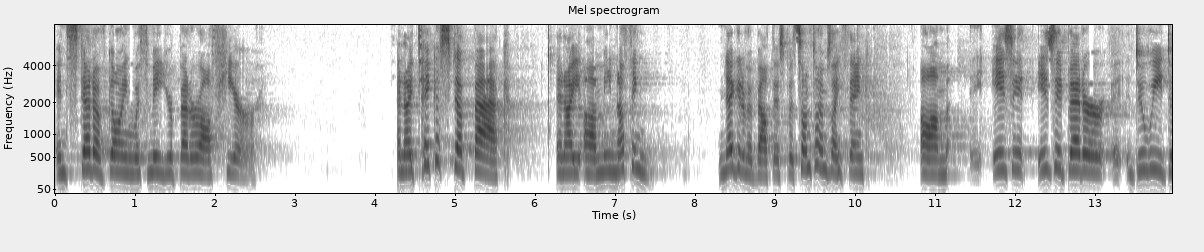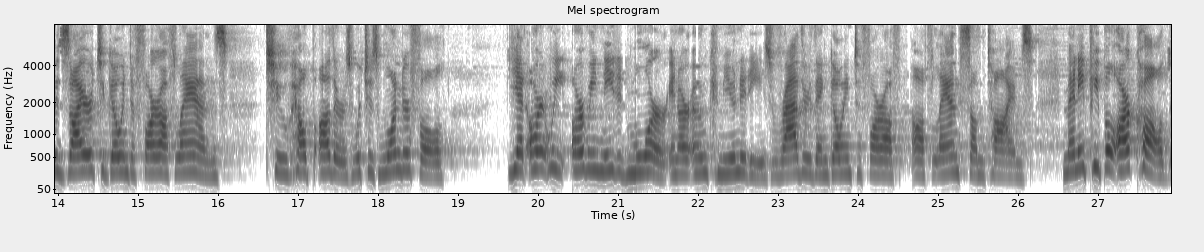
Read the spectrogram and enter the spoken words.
Instead of going with me, you're better off here. And I take a step back, and I uh, mean nothing negative about this, but sometimes I think, um, is, it, is it better, do we desire to go into far off lands to help others, which is wonderful? Yet aren't we, are we needed more in our own communities rather than going to far off, off lands sometimes? Many people are called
